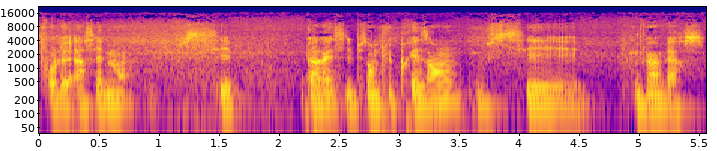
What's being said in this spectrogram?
pour le harcèlement, c'est pareil, c'est de plus en plus présent ou c'est l'inverse?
